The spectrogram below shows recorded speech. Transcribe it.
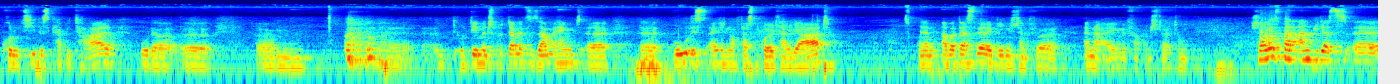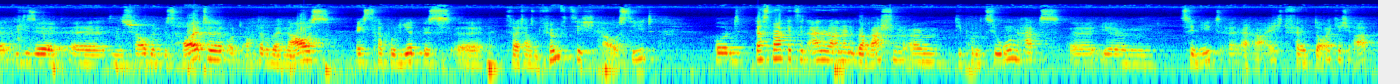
produktives Kapital oder ähm, äh, und dementsprechend damit zusammenhängt, äh, äh, wo ist eigentlich noch das Proletariat. Ähm, aber das wäre Gegenstand für eine eigene Veranstaltung. Schauen wir uns mal an, wie, das, wie diese, dieses Schaubild bis heute und auch darüber hinaus extrapoliert bis 2050 aussieht. Und das mag jetzt den einen oder anderen überraschen. Ähm, die Produktion hat ihren Zenit erreicht, fällt deutlich ab,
